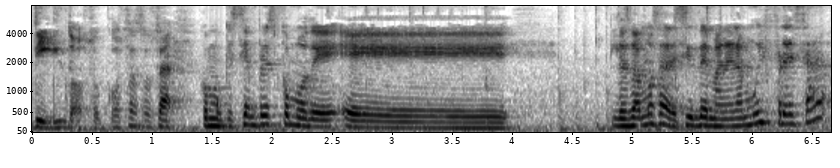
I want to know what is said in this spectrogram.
dildos o cosas. O sea, como que siempre es como de. eh, les vamos a decir de manera muy fresa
